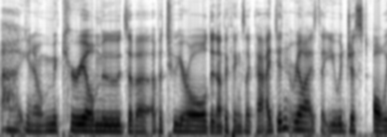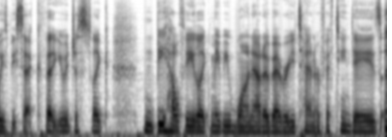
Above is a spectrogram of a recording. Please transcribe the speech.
uh, you know mercurial moods of a of a two year old and other things like that. I didn't realize that you would just always be sick. That you would just like be healthy like maybe one out of every 10 or 15 days.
